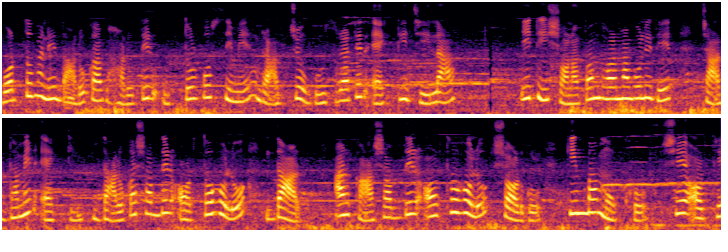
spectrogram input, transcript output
বর্তমানে দ্বারকা ভারতের উত্তর পশ্চিমের রাজ্য গুজরাটের একটি জেলা। এটি সনাতন ধর্মাবলীদের চারধামের একটি। দ্বারকা শব্দের অর্থ হল দ্বার। আর কা শব্দের অর্থ হল স্বর্গ কিংবা মোক্ষ। সে অর্থে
